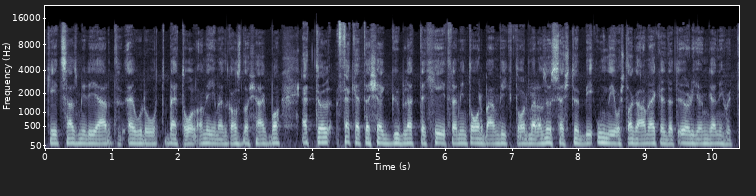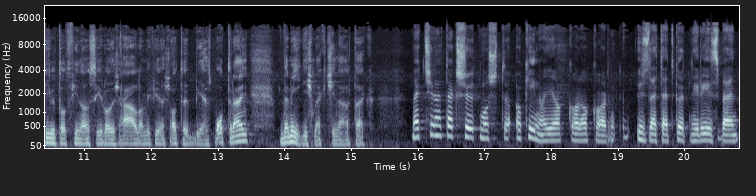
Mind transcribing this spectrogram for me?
200 milliárd eurót betol a német gazdaságba. Ettől fekete seggűbb lett egy hétre, mint Orbán Viktor, mert az összes többi uniós tagállam elkezdett örjöngeni, hogy tiltott finanszírozás, állami finanszírozás, stb. Ez botrány, de mégis megcsinálták. Megcsinálták, sőt most a kínaiakkal akar üzletet kötni részben.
